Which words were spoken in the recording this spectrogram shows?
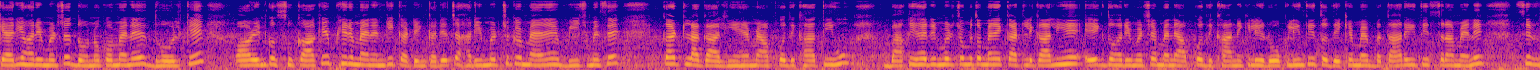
कैरियों हरी मिर्चें दोनों को मैंने धोल के और इनको सुखा के फिर मैंने इनकी कटिंग करी। अच्छा हरी मिर्चों के मैंने बीच में से कट लगा लिए हैं, मैं आपको दिखाती हूँ। बाकी हरी मिर्चों में तो मैंने कट लगा ली हैं, एक दो हरी मिर्चें मैंने आपको दिखाने के लिए रोक ली थी तो देखिए मैं बता रही थी इस तरह मैंने सिर्फ़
